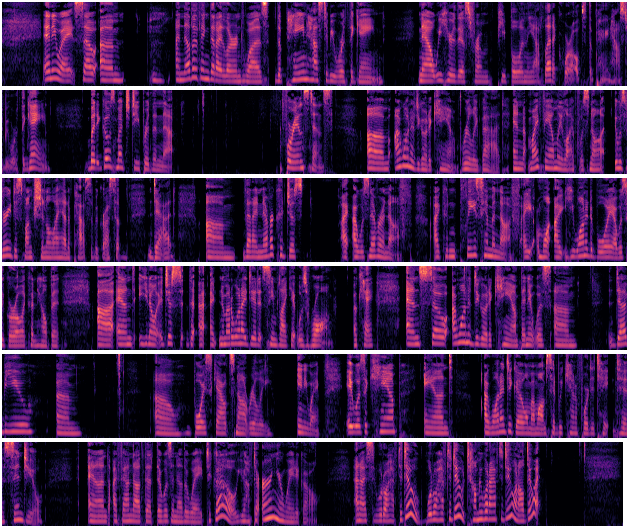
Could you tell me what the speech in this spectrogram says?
Anyway, so um, another thing that I learned was the pain has to be worth the gain. Now, we hear this from people in the athletic world the pain has to be worth the gain, but it goes much deeper than that. For instance, um, I wanted to go to camp really bad. And my family life was not, it was very dysfunctional. I had a passive aggressive dad um, that I never could just I, I, was never enough. I couldn't please him enough. I, I, he wanted a boy. I was a girl. I couldn't help it. Uh, and you know, it just I, no matter what I did, it seemed like it was wrong. Okay, and so I wanted to go to camp, and it was um, W. Um, oh, Boy Scouts, not really. Anyway, it was a camp, and I wanted to go, and my mom said we can't afford to ta- to send you. And I found out that there was another way to go. You have to earn your way to go. And I said, What do I have to do? What do I have to do? Tell me what I have to do, and I'll do it.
